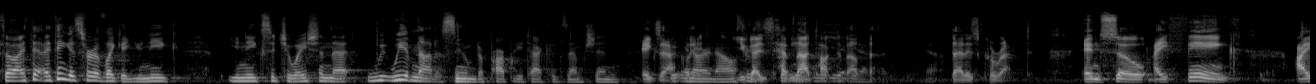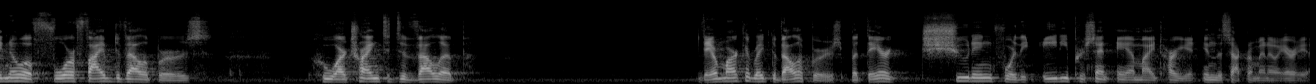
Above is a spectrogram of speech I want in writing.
So I think, I think it's sort of like a unique, unique situation that we, we have not assumed a property tax exemption Exactly. in our analysis. You guys have not talked yeah, about yeah. that. That is correct. And so I think, I know of four or five developers who are trying to develop, they're market rate developers, but they are shooting for the 80% AMI target in the Sacramento area.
